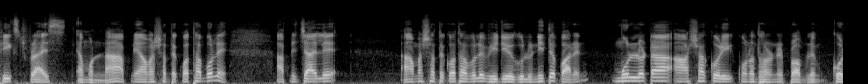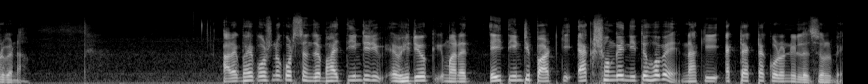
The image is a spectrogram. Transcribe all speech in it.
ফিক্সড প্রাইস এমন না। আপনি আমার সাথে কথা বলে, আপনি চাইলে আমার সাথে কথা বলে ভিডিওগুলো নিতে পারেন। মূল্যটা আশা করি কোনো ধরনের প্রবলেম করবে না। আরেক ভাই প্রশ্ন করছেন যে, ভাই, তিনটি ভিডিও মানে এই তিনটি পার্ট কি একসঙ্গে নিতে হবে নাকি একটা একটা করে নিলে চলবে?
